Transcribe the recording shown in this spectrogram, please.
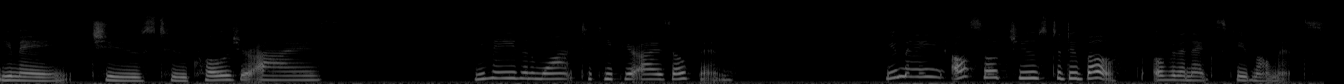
You may choose to close your eyes you may even want to keep your eyes open. You may also choose to do both over the next few moments.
